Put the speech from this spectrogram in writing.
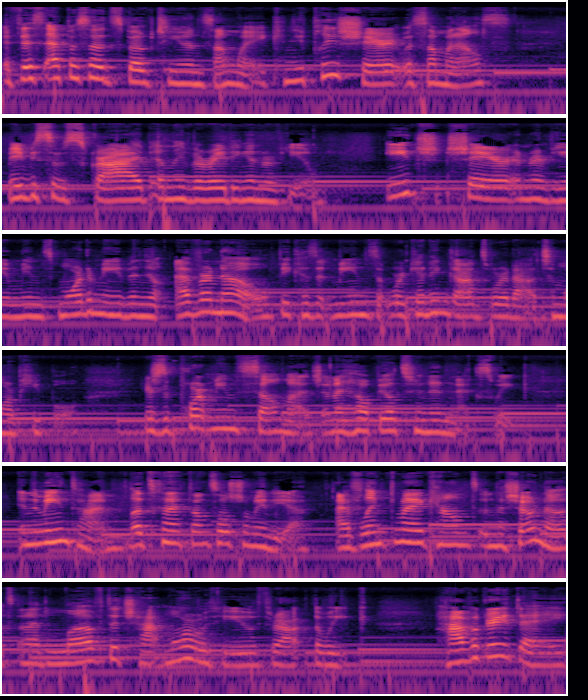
If this episode spoke to you in some way, can you please share it with someone else? Maybe subscribe and leave a rating and review. Each share and review means more to me than you'll ever know because it means that we're getting God's word out to more people. Your support means so much, and I hope you'll tune in next week. In the meantime, let's connect on social media. I've linked my accounts in the show notes, and I'd love to chat more with you throughout the week. Have a great day,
